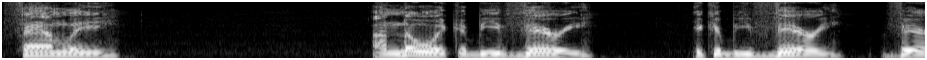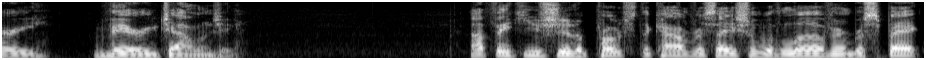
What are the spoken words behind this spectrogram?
family, I know it could be very, it could be very, very, very challenging. I think you should approach the conversation with love and respect.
